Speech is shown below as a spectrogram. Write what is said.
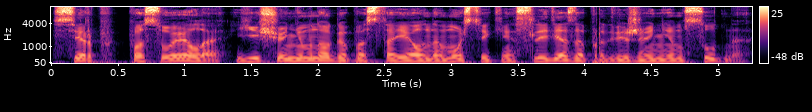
Серп Пасуэла еще немного постоял на мостике, следя за продвижением судна.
